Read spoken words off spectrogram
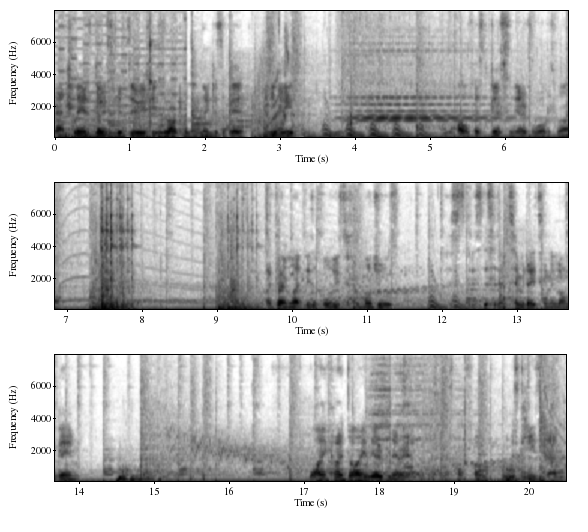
naturally as ghosts would do, if you throw up on them, they disappear. And you can eat. Oh, there's ghosts in the overworld as well. I don't like these all these different modules. It's, it's, it's an intimidating and long game. Why can't I die in the open area? That's not fun. There's keys there.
